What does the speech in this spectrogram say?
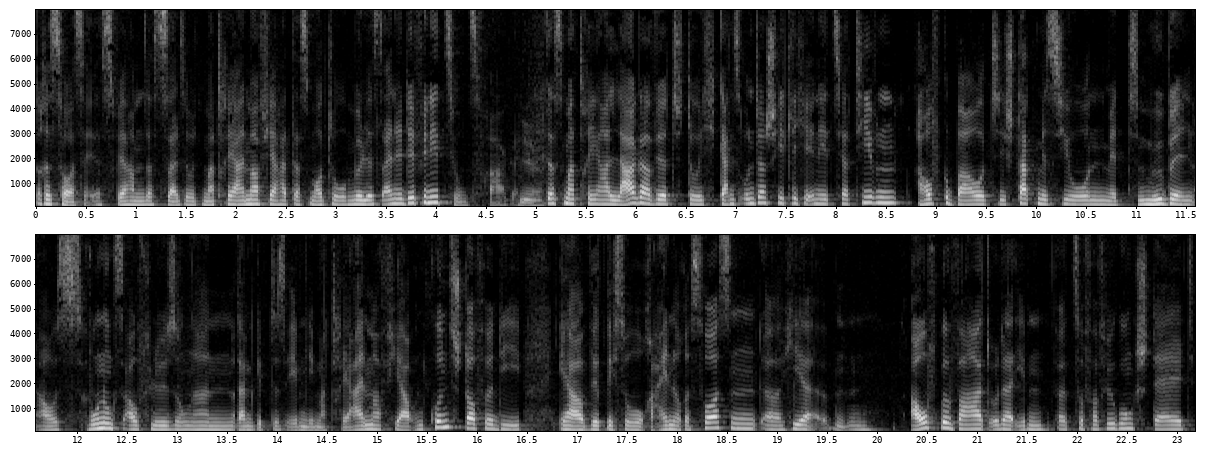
Ressource ist. Wir haben das, also Materialmafia hat das Motto, Müll ist eine Definitionsfrage. Yeah. Das Materiallager wird durch ganz unterschiedliche Initiativen aufgebaut. Die Stadtmission mit Möbeln aus Wohnungsauflösungen. Dann gibt es eben die Materialmafia und Kunststoffe, die eher wirklich so rein reine Ressourcen äh, hier äh, aufbewahrt oder eben äh, zur Verfügung stellt.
